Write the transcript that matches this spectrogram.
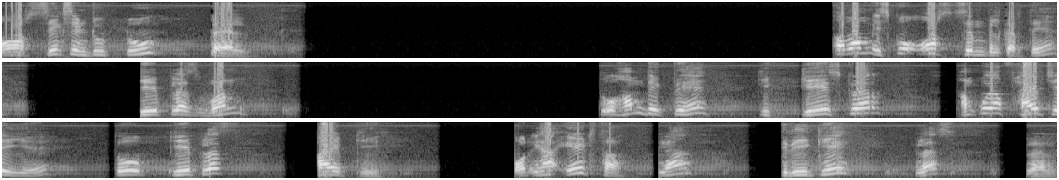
और सिक्स इंटू टू ट्वेल्व अब हम इसको और सिंपल करते हैं। के प्लस वन तो हम देखते हैं कि के स्क्वायर हमको यहाँ फाइव चाहिए। तो के प्लस फाइव के। और यहाँ एट था, यहाँ थ्री के प्लस ट्वेल्व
